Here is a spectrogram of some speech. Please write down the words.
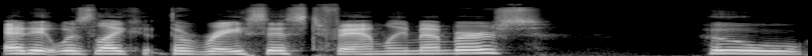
and it was like the racist family members who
